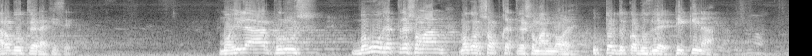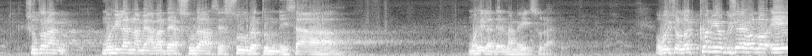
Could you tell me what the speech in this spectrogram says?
আরও বুত্রে ডাকিছে। মহিলা আর পুরুষ বহু ক্ষেত্রে সমান, মগর সব ক্ষেত্রে সমান নয়। উত্তর দুঃখ বুঝলে, ঠিক কিনা? সুতরাং মহিলার নামে আলাদা এক সুরা আছে নিসা। মহিলাদের নামে এই সুরা। অবশ্য লক্ষণীয় বিষয় হলো এই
